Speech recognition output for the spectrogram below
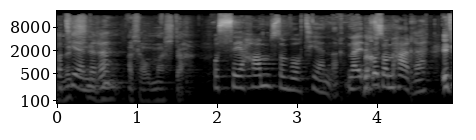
og tjenere, og se ham som vår tjener, nei, Because- som herre. Det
